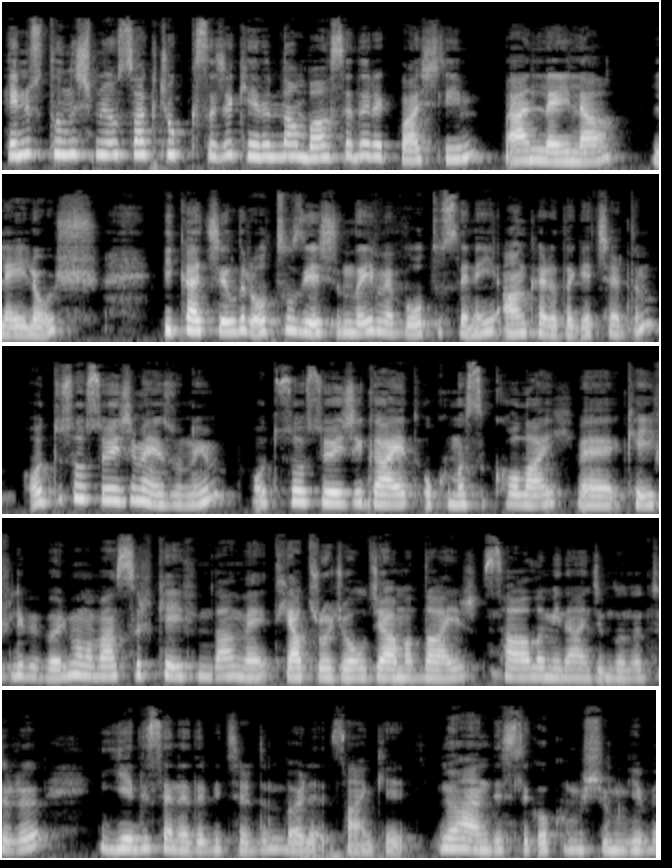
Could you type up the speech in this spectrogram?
Henüz tanışmıyorsak çok kısaca kendimden bahsederek başlayayım. Ben Leyla, Leyloş. Birkaç yıldır 30 yaşındayım ve bu 30 seneyi Ankara'da geçirdim. ODTÜ Sosyoloji mezunuyum. ODTÜ Sosyoloji gayet okuması kolay ve keyifli bir bölüm ama ben sırf keyfimden ve tiyatrocu olacağıma dair sağlam inancımdan ötürü 7 senede bitirdim. Böyle sanki mühendislik okumuşum gibi.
